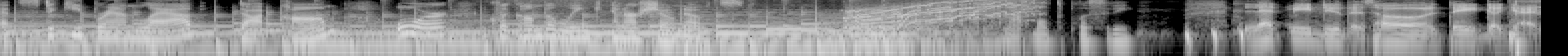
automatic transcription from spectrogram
at stickybrandlab.com or click on the link in our show notes. Not multiplicity. Let me do this whole thing again.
